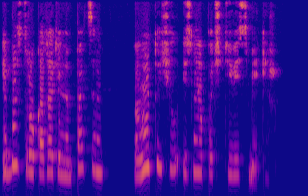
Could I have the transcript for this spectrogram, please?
и быстро указательным пальцем вытащил из нее почти весь мекиш.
